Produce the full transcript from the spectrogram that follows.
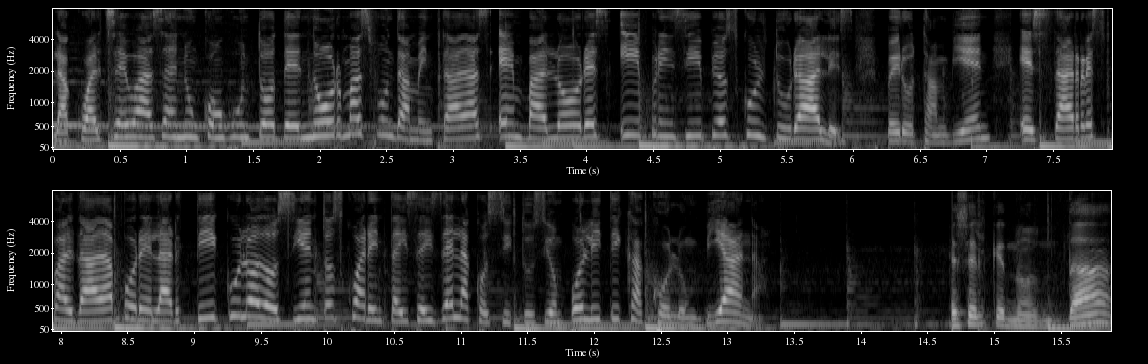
la cual se basa en un conjunto de normas fundamentadas en valores y principios culturales, pero también está respaldada por el artículo 246 de la Constitución Política Colombiana. Es el que nos da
